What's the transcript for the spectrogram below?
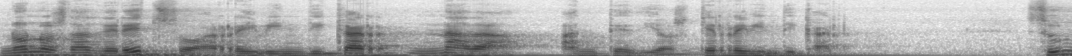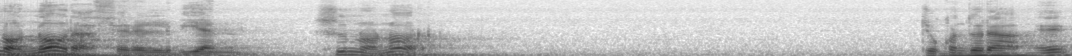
no nos da derecho a reivindicar nada ante Dios. ¿Qué es reivindicar? Es un honor hacer el bien, es un honor. Yo cuando era, eh,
